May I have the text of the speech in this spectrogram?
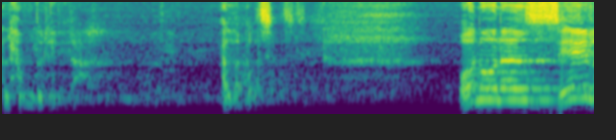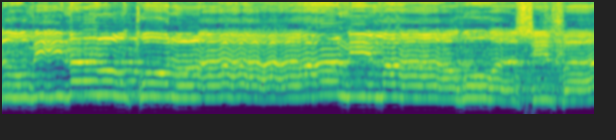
আলহামদুলিল্লাহ। আল্লাহ বলছে অনুনসিলু شفاء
